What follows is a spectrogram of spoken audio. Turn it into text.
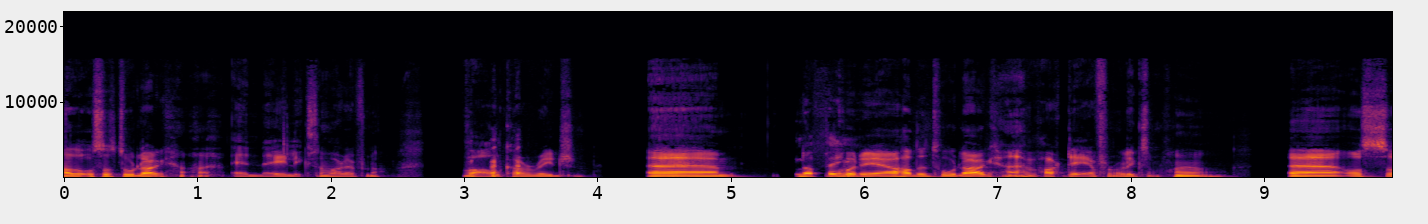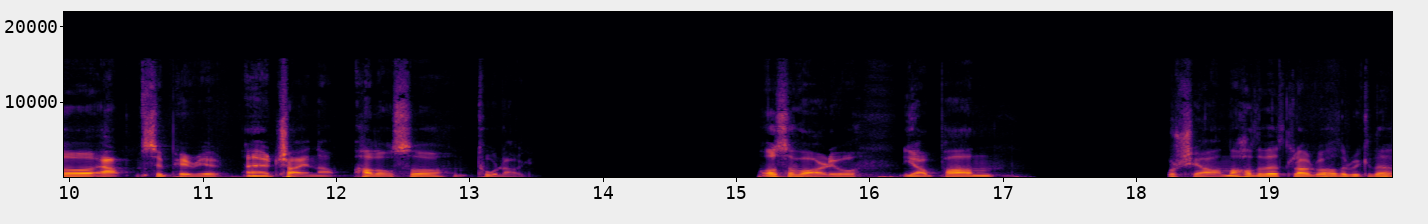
hadde også to lag. NA, liksom, hva er det for noe? Valcar Region. Eh, Korea hadde to lag. Hva er det for noe, liksom? Eh, og så, ja, Superior eh, China hadde også to lag. Og så var det jo Japan Oceana hadde vel et lag òg, hadde du ikke det?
